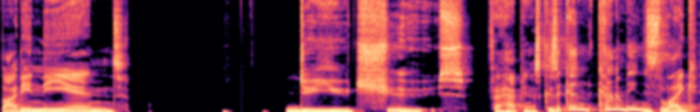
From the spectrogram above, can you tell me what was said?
But in the end, do you choose for happiness? Because it can, kind of means like,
